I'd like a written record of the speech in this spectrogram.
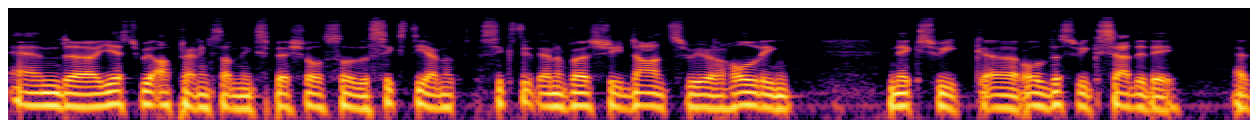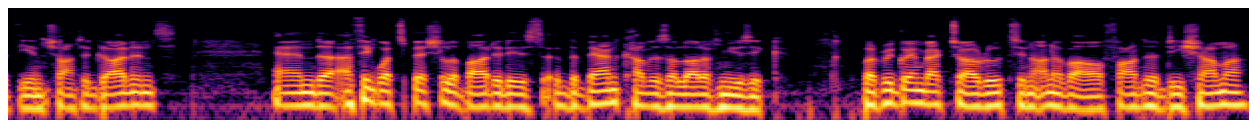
And uh, yes, we are planning something special. So the 60th, 60th anniversary dance we are holding next week, uh, or this week, Saturday, at the Enchanted Gardens. And uh, I think what's special about it is the band covers a lot of music. But we're going back to our roots in honor of our founder, D. Sharma.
